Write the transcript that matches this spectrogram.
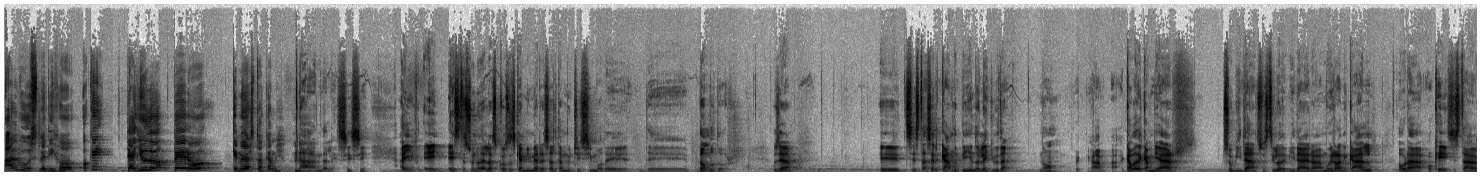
Albus le dijo, ok, te ayudo, pero ¿qué me das tú a cambio? Ah, ándale, sí, sí. Ahí, eh, esta es una de las cosas que a mí me resalta muchísimo de, de Dumbledore. O sea, eh, se está acercando pidiéndole ayuda, ¿no? Acaba de cambiar su vida, su estilo de vida era muy radical. Ahora, ok, se está,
